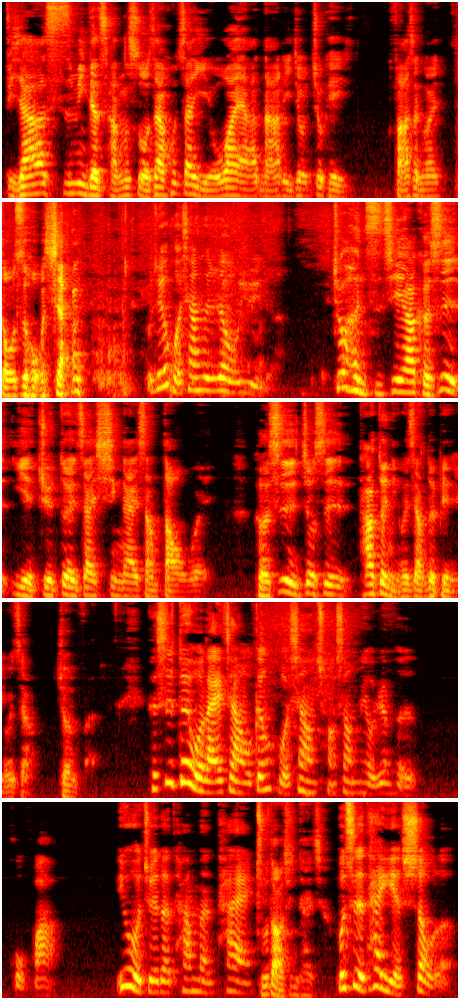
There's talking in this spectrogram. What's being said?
比较私密的场所，在在野外啊哪里就就可以发生关系，都是火象，我觉得火象是肉欲的，就很直接啊。可是也绝对在性爱上到位。可是就是他对你会这样，对别人也会这样，就很烦。可是对我来讲，我跟火象床上没有任何火花，因为我觉得他们太主导性太强不是太野兽了，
